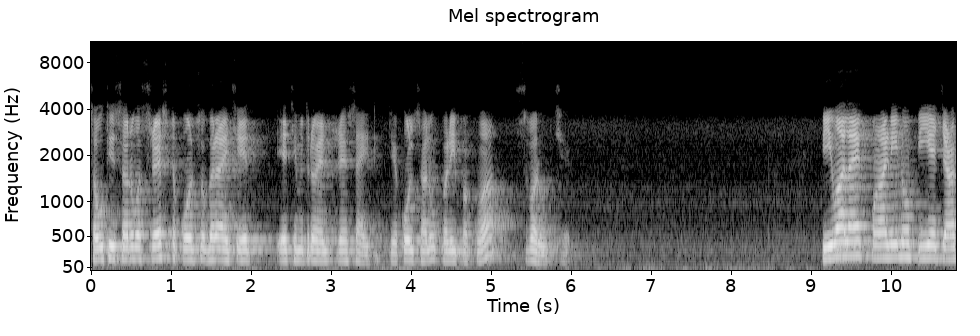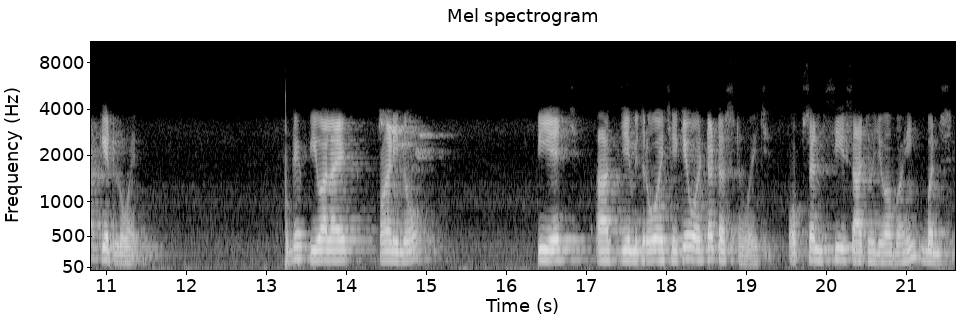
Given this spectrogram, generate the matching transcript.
સૌથી સર્વશ્રેષ્ઠ કોલસો ગણાય છે એ છે મિત્રો એન્ટ્રેસાઇટ, જે કોલસાનું પરિપક્વ સ્વરૂપ છે. પીવાલાયક પાણીનો પીએચ આંક કેટલો હોય? ઓકે, પીવાલાયક પાણીનો પીએચ આંક જે મિત્રો હોય છે, કેવો તટસ્થ હોય છે. ઓપ્શન સી સાચો જવાબ અહીં બનશે.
